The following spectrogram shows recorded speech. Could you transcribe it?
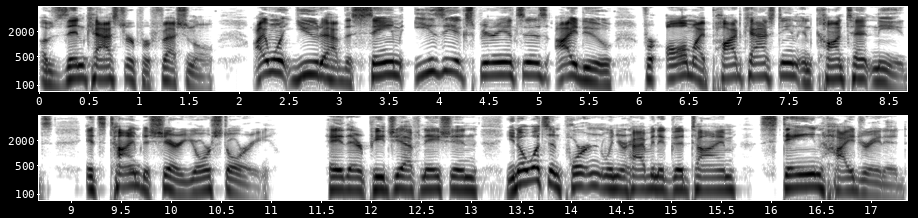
of Zencastr Professional. I want you to have the same easy experiences I do for all my podcasting and content needs. It's time to share your story. Hey there, PGF Nation. You know what's important when you're having a good time? Staying hydrated.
